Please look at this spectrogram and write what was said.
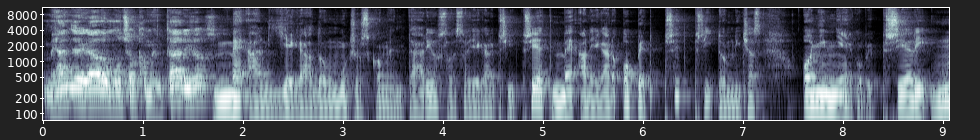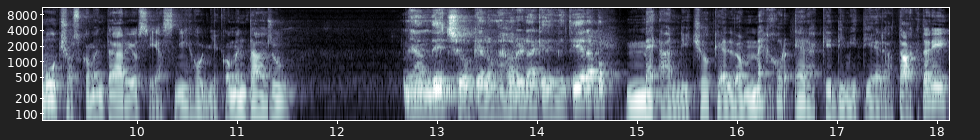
Me han llegado muchos comentarios. Me han llegado muchos comentarios, sloveso llegar přijít, přijet, me han llegado opět před přítomný čas. Oni mě jakoby přijeli, muchos comentarios, jasný, hodně komentářů. Me han dicho que lo mejor era que dimitiera. Me han dicho que lo mejor era que dimitiera. Tak, tady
